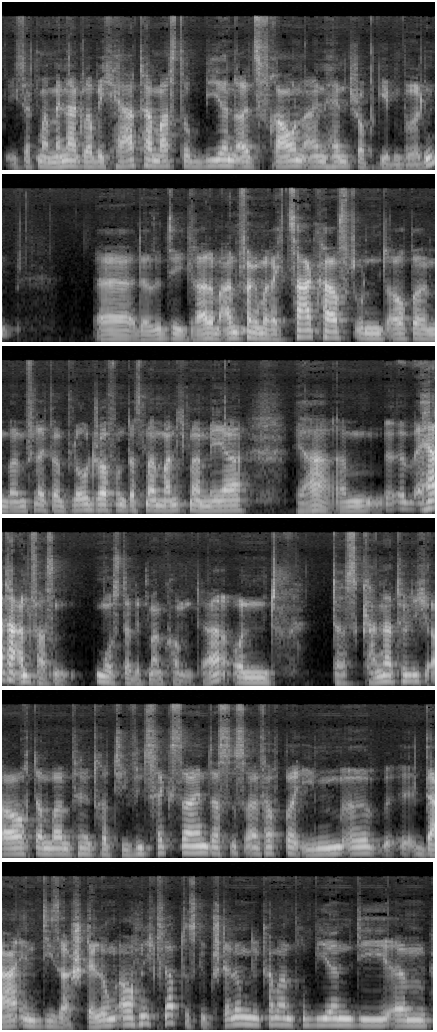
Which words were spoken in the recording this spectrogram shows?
ich sag mal, Männer, glaube ich, härter masturbieren, als Frauen einen Handjob geben würden. Äh, da sind die gerade am Anfang immer recht zaghaft und auch beim, beim vielleicht beim Blowjob und dass man manchmal mehr ja, ähm, äh, härter anfassen muss, damit man kommt. Ja? Und das kann natürlich auch dann beim penetrativen Sex sein, dass es einfach bei ihm äh, da in dieser Stellung auch nicht klappt. Es gibt Stellungen, die kann man probieren, die ähm,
